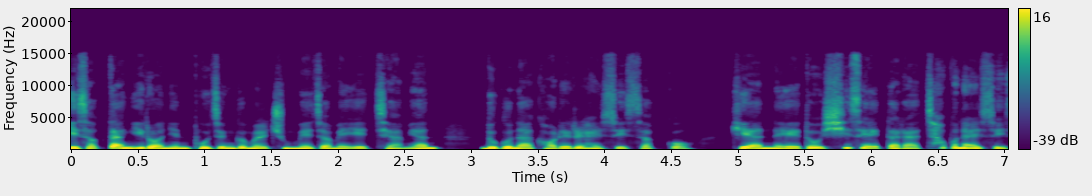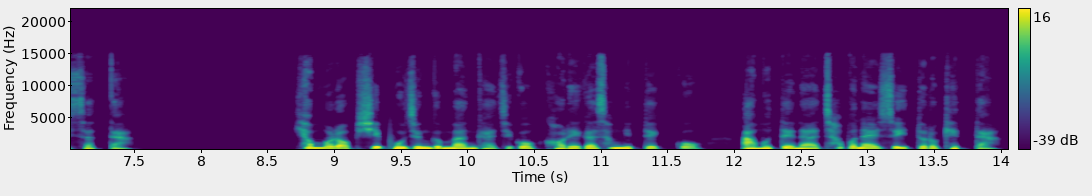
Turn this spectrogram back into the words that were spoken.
이석당 1원인 보증금을 중매점에 예치하면 누구나 거래를 할 수 있었고 기한 내에도 시세에 따라 처분할 수 있었다. 현물 없이 보증금만 가지고 거래가 성립됐고 아무 때나 처분할 수 있도록 했다.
